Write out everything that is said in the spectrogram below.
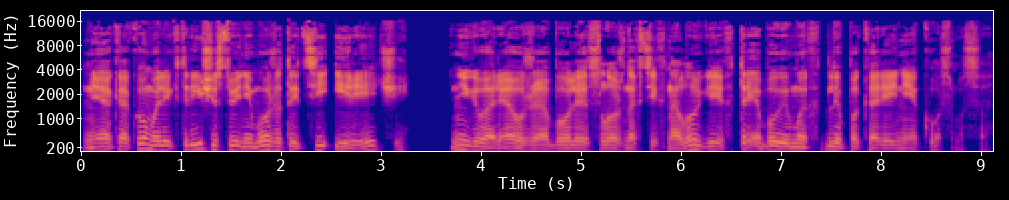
Ни о каком электричестве не может идти и речи, не говоря уже о более сложных технологиях, требуемых для покорения космоса.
